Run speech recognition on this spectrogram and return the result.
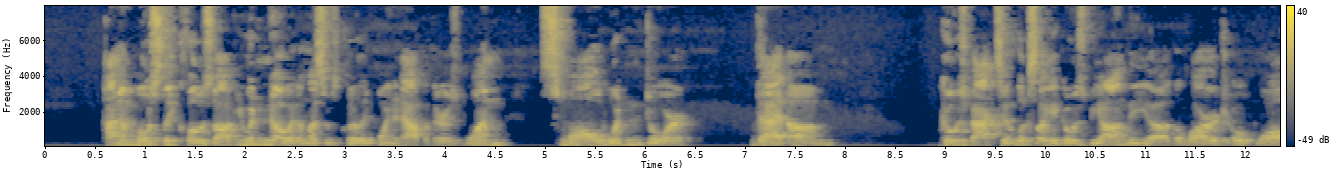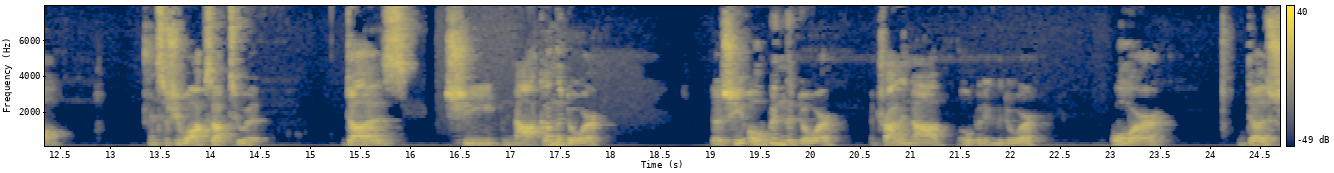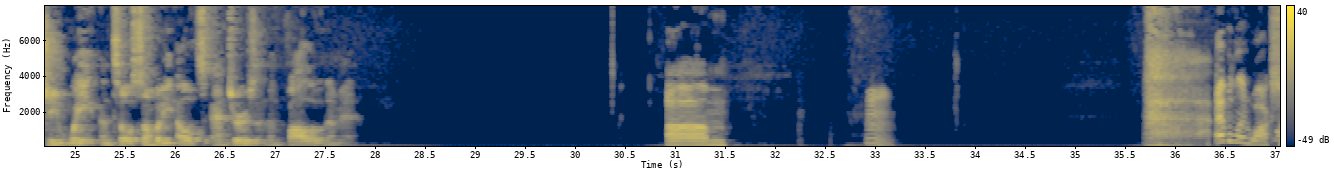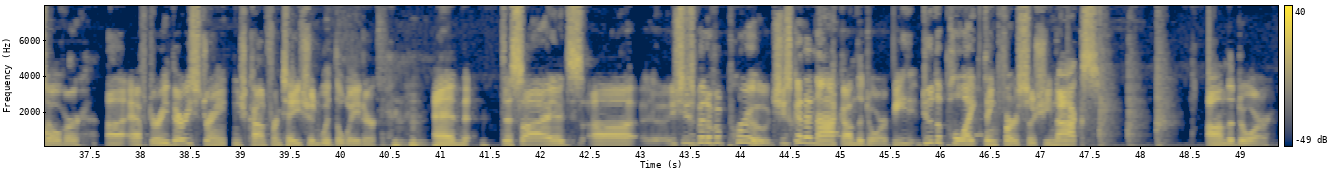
kind of mostly closed off. You wouldn't know it unless it was clearly pointed out, but there is one small wooden door that um, goes back to. It looks like it goes beyond the uh, the large oak wall, and so she walks up to it. Does she knock on the door? Does she open the door and try the knob, opening the door, or does she wait until somebody else enters and then follow them in? Um. Hmm. Evelyn walks over uh, after a very strange confrontation with the waiter and decides uh, she's a bit of a prude. She's going to knock on the door. Be, do the polite thing first. So she knocks on the door.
